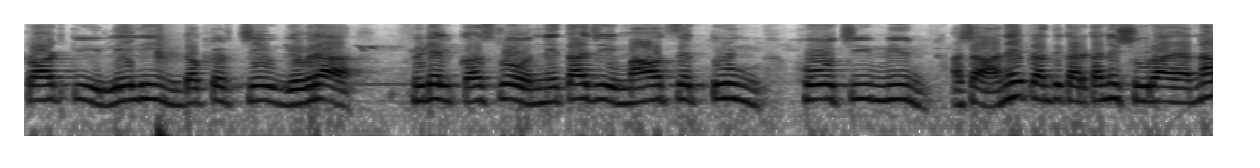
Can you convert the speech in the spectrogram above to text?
Trotsky Lenin doctor Che Guevara Fidel कस्ट्रो नेताजी माओत्से तुंग हो ची मिन अशा अनेक क्रांतिकारकांनी शिवरायांना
